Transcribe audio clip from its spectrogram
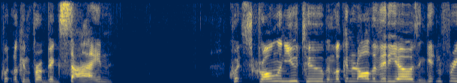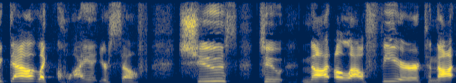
Quit looking for a big sign. Quit scrolling YouTube and looking at all the videos and getting freaked out. Like, quiet yourself. Choose to not allow fear to not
